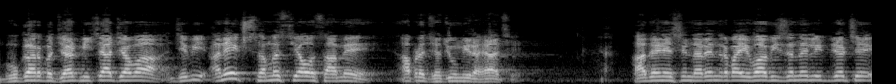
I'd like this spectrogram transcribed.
ભૂગર્ભ જળ નીચા જવા જેવી અનેક સમસ્યાઓ સામે આપણે ઝઝૂમી રહ્યા છે. આદરણીય શ્રી નરેન્દ્રભાઈ એવા વિઝનરી લીડર છે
